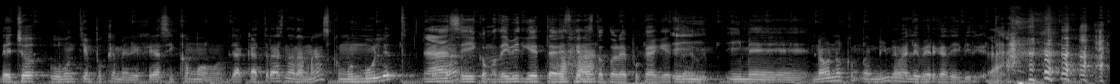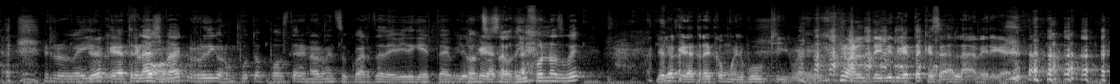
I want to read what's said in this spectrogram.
De hecho, hubo un tiempo que me dejé así como de acá atrás nada más, como un mullet. de Ah, acá. sí, como David Guetta, es que nos tocó la época Guetta. güey. Y, y me. No, no, como a mí me vale verga David Guetta. Ah. Güey, Yo quería flashback, como- Rudy con un puto póster enorme en su cuarto de David Guetta, güey. Yo lo Con sus audífonos, güey. Yo lo quería traer como el Buki, güey. No al David Guetta que sea la verga.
